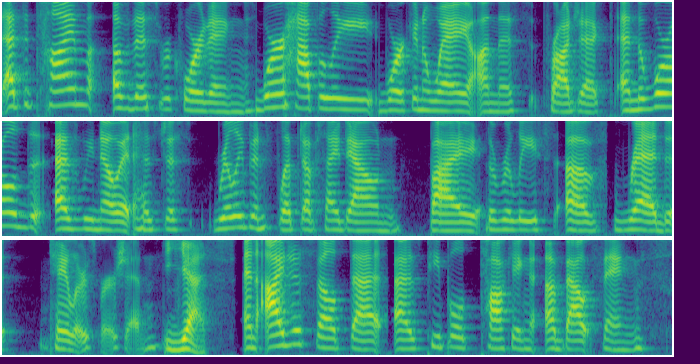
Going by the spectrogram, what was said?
at the time of this recording, we're happily working away on this project, and the world as we know it has just really been flipped upside down by the release of Red Taylor's version. Yes. And I just felt that as people talking about things,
